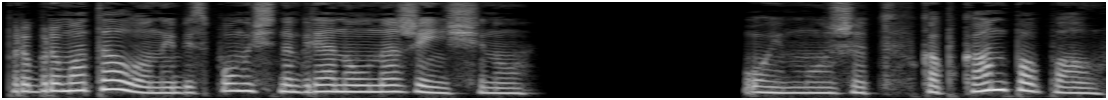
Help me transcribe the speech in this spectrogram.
Пробормотал он и беспомощно глянул на женщину. «Ой, может, в капкан попал?»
